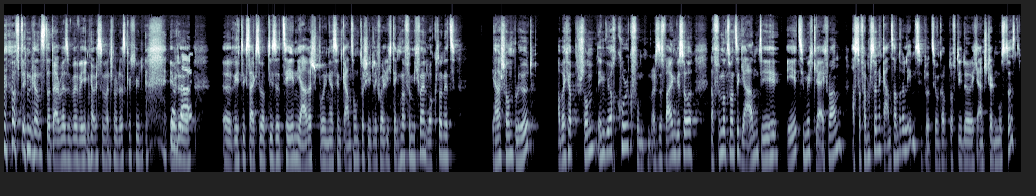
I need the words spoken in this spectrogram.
auf denen wir uns da teilweise bewegen, habe ich so manchmal das Gefühl. Total. Äh, richtig sagst, überhaupt diese zehn Jahressprünge sind ganz unterschiedlich, weil ich denke mal, für mich war ein Lockdown jetzt ja schon blöd, aber ich habe schon irgendwie auch cool gefunden. Also es war irgendwie so, nach 25 Jahren, die eh ziemlich gleich waren, hast du auf einmal so eine ganz andere Lebenssituation gehabt, auf die du dich einstellen musstest.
